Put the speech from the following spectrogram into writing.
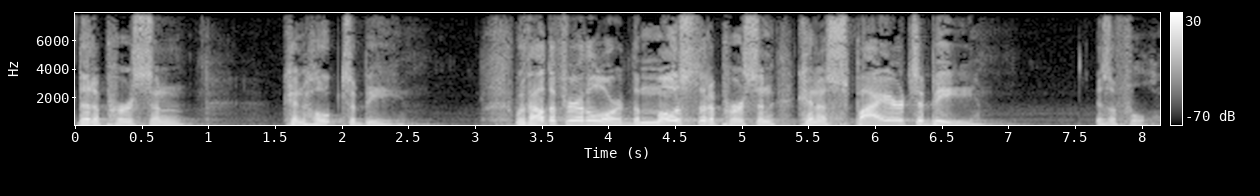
that a person can hope to be, without the fear of the Lord, the most that a person can aspire to be is a fool.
